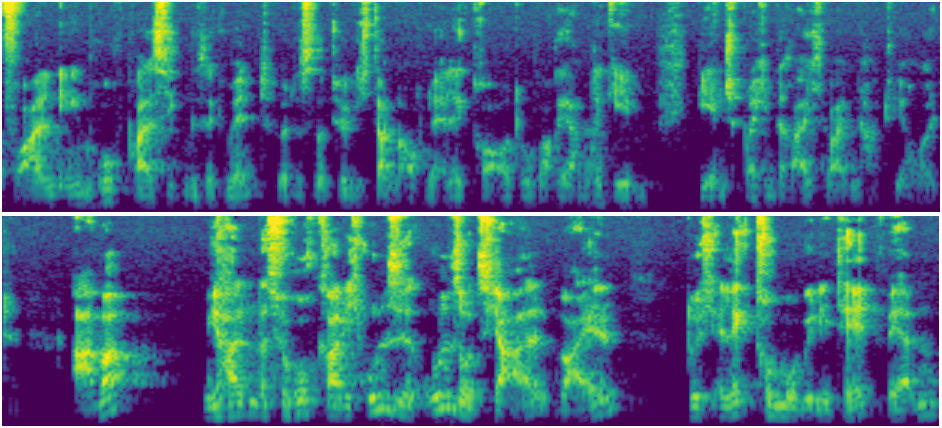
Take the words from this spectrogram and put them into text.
vor allen Dingen im hochpreisigen Segment wird es natürlich dann auch eine Elektroauto-Variante geben, die entsprechende Reichweiten hat wie heute. Aber wir halten das für hochgradig unsozial, weil durch Elektromobilität werden,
